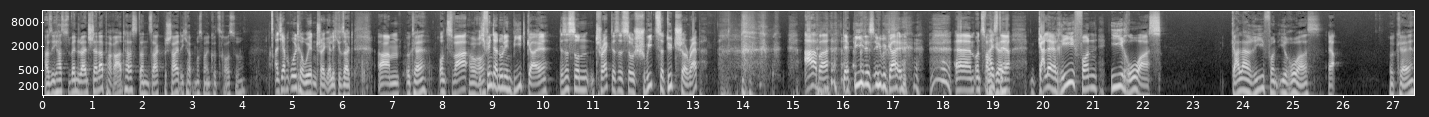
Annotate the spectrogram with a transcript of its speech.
Also ich hast, wenn du deinen schneller parat hast, dann sag Bescheid. Ich hab, muss mal kurz raussuchen. Also ich habe einen ultra weirden Track, ehrlich gesagt. Ähm, Okay. und zwar, ich finde da nur den Beat geil. Das ist so ein Track, das ist so schweizerdeutscher Rap. Aber der Beat ist übel geil. ähm, und zwar heißt Okay. der Galerie von Iroas. Galerie von Iroas. Ja. Okay.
